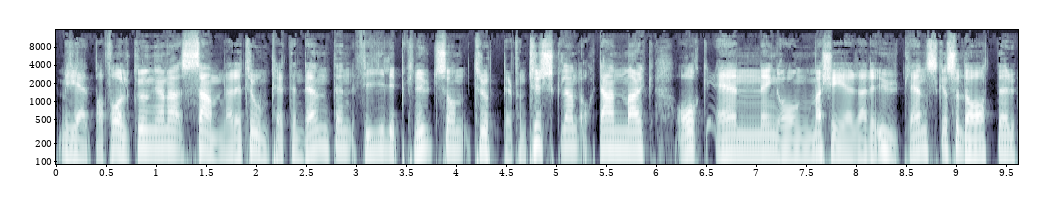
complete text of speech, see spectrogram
Med hjälp av folkungarna samlade tronpretendenten Filip Knutsson trupper från Tyskland och Danmark och än en gång marscherade utländska soldater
